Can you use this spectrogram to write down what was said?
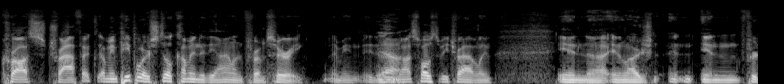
cross traffic. I mean, people are still coming to the island from Surrey. I mean, they're Yeah. not supposed to be traveling in uh, in large in, in for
